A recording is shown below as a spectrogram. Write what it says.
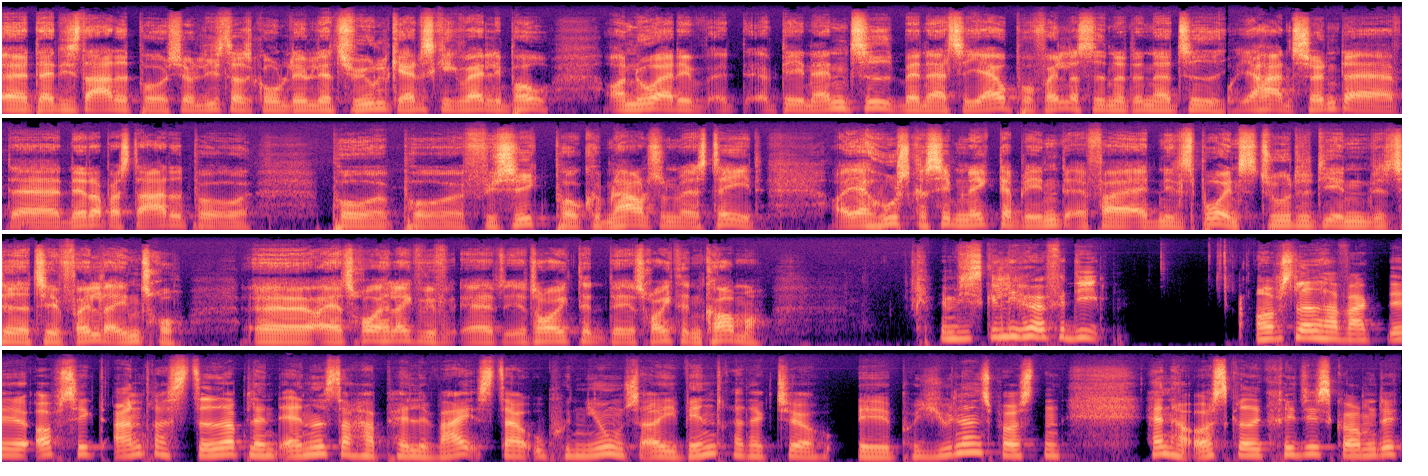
øh, da de startede på journalisterskolen. Det vil jeg tvivle ganske gevaldigt på. Og nu er det, det er en anden tid, men altså, jeg er jo på forældresiden af den her tid. Jeg har en søn, der, der netop er startet på, på, på fysik på Københavns Universitet, og jeg husker simpelthen ikke, der blev, at Niels Bohr Instituttet, de inviteret til forældreintro. Øh, og jeg tror heller ikke, vi, at, jeg tror ikke, den, jeg tror ikke, den kommer. Men vi skal lige høre, fordi Opslaget har vagt øh, opsigt andre steder, blandt andet så har Palle Weiss, der er opinions- og eventredaktør øh, på Jyllandsposten, han har også skrevet kritisk om det,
